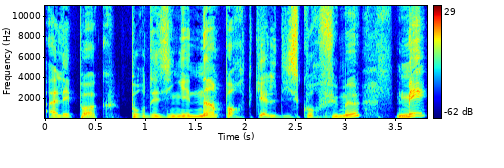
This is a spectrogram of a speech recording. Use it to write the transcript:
à l'époque pour désigner n'importe quel discours fumeux, mais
